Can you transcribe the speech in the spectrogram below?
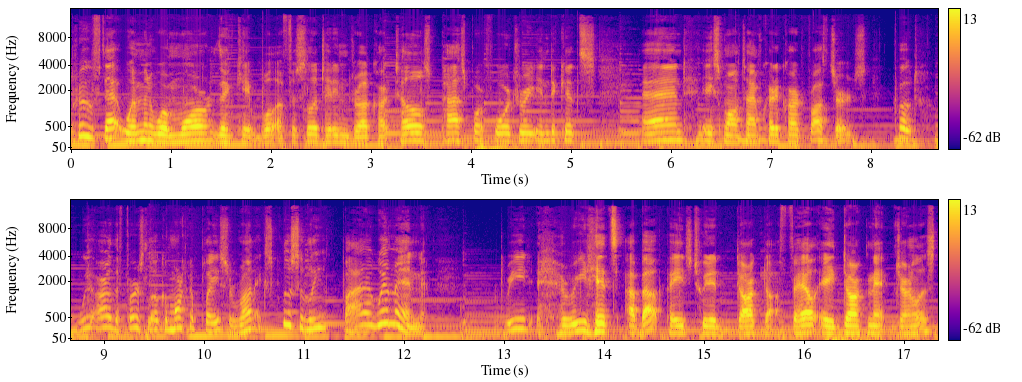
proof that women were more than capable of facilitating drug cartels, passport forgery indicates, and a small time credit card fraudsters. Quote, We are the first local marketplace run exclusively by women. Read, read its About page tweeted Dark Fail, a darknet journalist.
